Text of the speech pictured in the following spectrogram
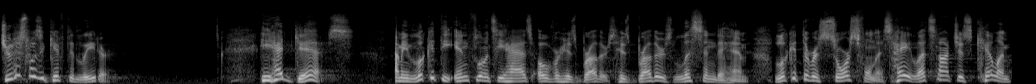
Judas was a gifted leader. He had gifts. I mean, look at the influence he has over his brothers. His brothers listen to him. Look at the resourcefulness. Hey, let's not just kill him.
